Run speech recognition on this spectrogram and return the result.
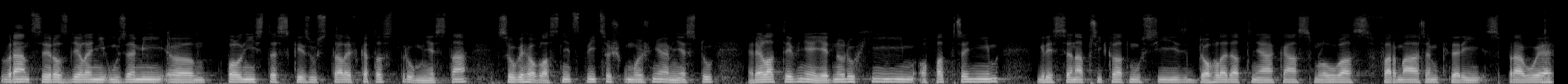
v rámci rozdělení území ehm, polní stezky zůstaly v katastru města, jsou v jeho vlastnictví, což umožňuje městu relativně jednoduchým opatřením, kdy se například musí dohledat nějaká smlouva s farmářem, který spravuje,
